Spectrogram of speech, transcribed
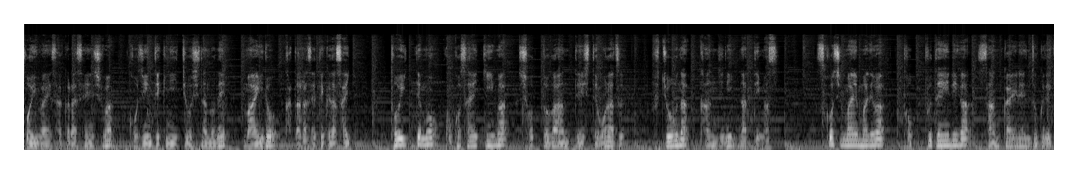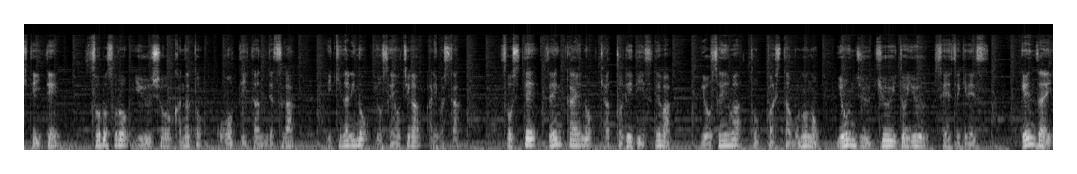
小祝さくら選手は個人的に一押しなので、毎度語らせてください。と言っても、ここ最近はショットが安定しておらず、不調な感じになっています。少し前まではトップ10入りが3回連続で来ていて、そろそろ優勝かなと思っていたんですが、いきなりの予選落ちがありました。そして前回のキャットレディースでは予選は突破したものの49位という成績です。現在、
